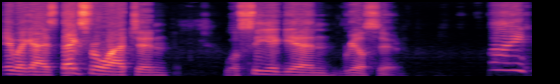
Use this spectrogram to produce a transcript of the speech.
Anyway, guys, thanks for watching. We'll see you again real soon. Bye.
